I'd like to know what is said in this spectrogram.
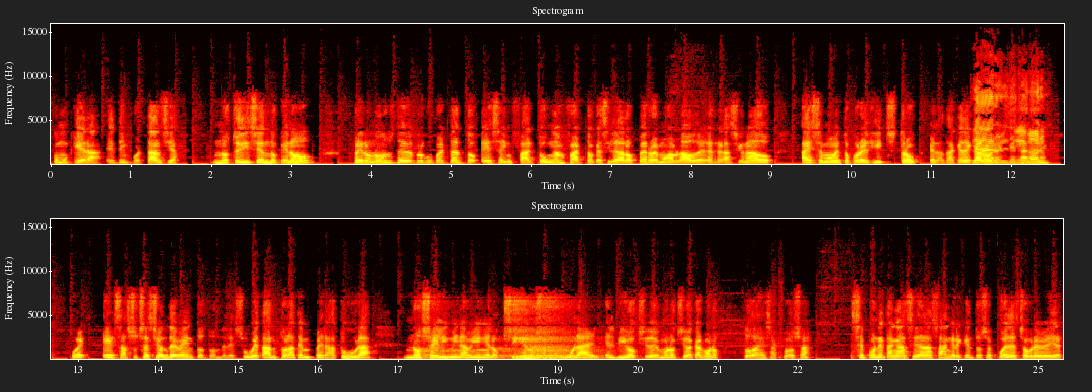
como quiera, es de importancia. No estoy diciendo que no, pero no nos debe preocupar tanto ese infarto. Un infarto que sí le da a los perros, hemos hablado de él, es relacionado a ese momento por el heat stroke, el ataque de calor Claro, el de calor. pues esa sucesión de eventos donde le sube tanto la temperatura, no se elimina bien el oxígeno, se acumula el, el dióxido y el monóxido de carbono, todas esas cosas se pone tan ácida la sangre que entonces puede sobrevivir,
